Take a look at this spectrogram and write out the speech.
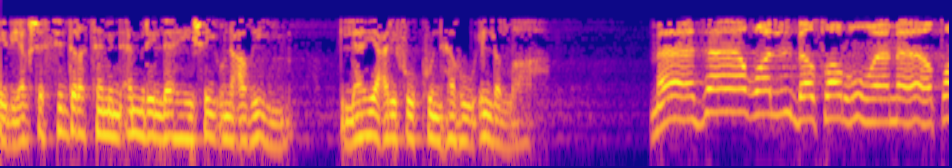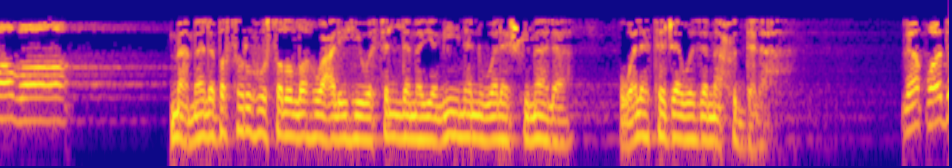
إذ يغشى السدرة من أمر الله شيء عظيم. لا يعرف كنهه إلا الله. ما زاغ البصر وما طغى. ما مال بصره صلى الله عليه وسلم يمينا ولا شمالا ولا تجاوز ما حد له. لقد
